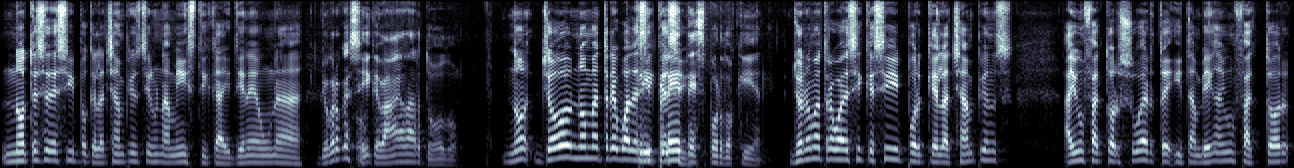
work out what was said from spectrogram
no te sé decir porque la Champions tiene una mística y tiene una... Yo creo que sí, que van a ganar todo. No, yo no me atrevo a decir que Tripletes sí. por doquier. Yo no me atrevo a decir que sí porque la Champions hay un factor suerte y también hay un factor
